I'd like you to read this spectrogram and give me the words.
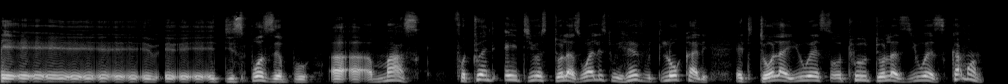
a, a, a, a, a disposable uh, mask for 28 US dollars? While we have it locally at dollar US or two dollars US. Come on,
